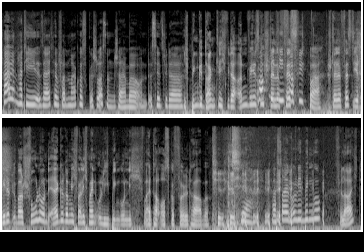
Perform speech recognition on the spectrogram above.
Fabian hat die Seite von Markus geschlossen scheinbar und ist jetzt wieder Ich bin gedanklich wieder anwesend, stelle fest, verfügbar. stelle fest, ihr redet über Schule und ärgere mich, weil ich mein Uli-Bingo nicht weiter ausgefüllt habe. Tja, hast du ein Uli-Bingo? Vielleicht?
